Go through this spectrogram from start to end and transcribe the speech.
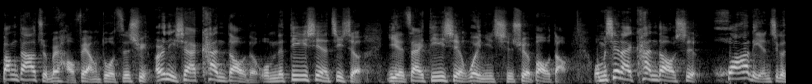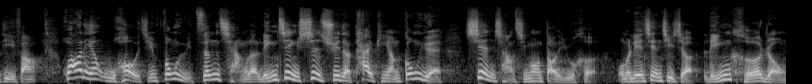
帮大家准备好非常多资讯，而你现在看到的，我们的第一线的记者也在第一线为您持续的报道。我们先来看到是花莲这个地方，花莲午后已经风雨增强了，临近市区的太平洋公园现场情况到底如何？我们连线记者林和荣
